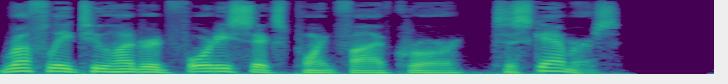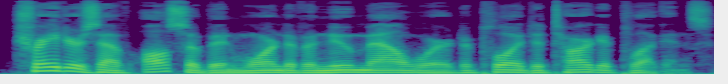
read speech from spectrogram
roughly 246.5 crore, to scammers. Traders have also been warned of a new malware deployed to target plugins.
